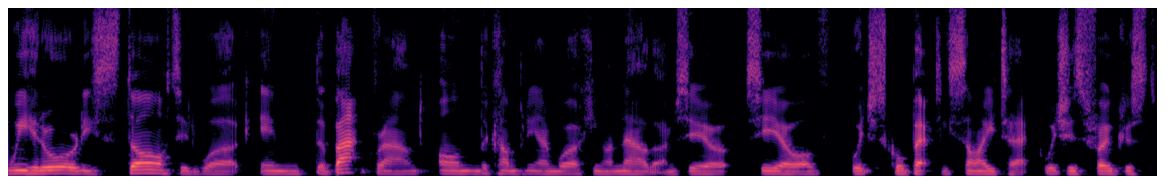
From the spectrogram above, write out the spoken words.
we had already started work in the background on the company I'm working on now that I'm CEO, CEO of, which is called Beckley Psytech, which is focused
